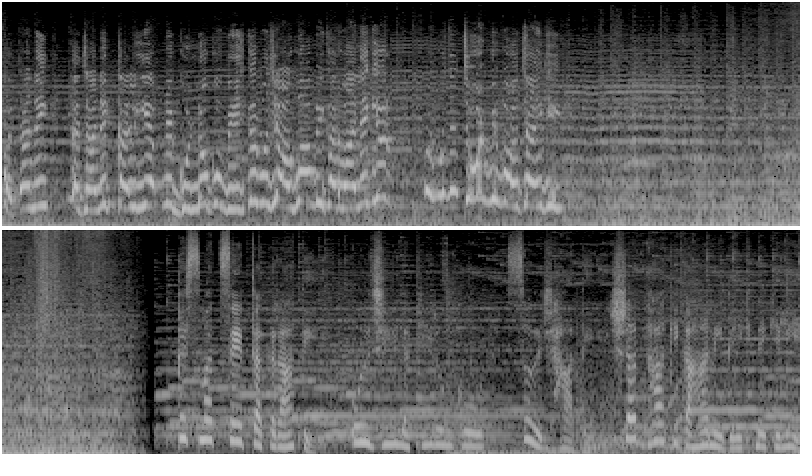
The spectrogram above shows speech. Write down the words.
पता नहीं न जाने कल ये अपने गुंडों को भेजकर मुझे अगवा भी करवा किस्मत से टकराती, उलझी लकीरों को सुलझाती। श्रद्धा की कहानी देखने के लिए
